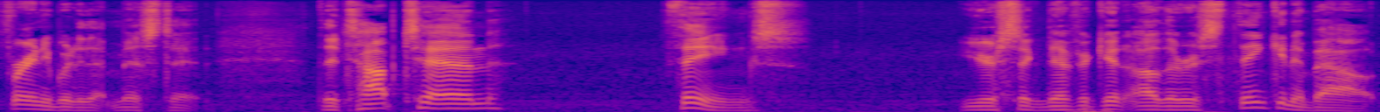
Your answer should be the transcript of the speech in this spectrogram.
for anybody that missed it. The top 10 things your significant other is thinking about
